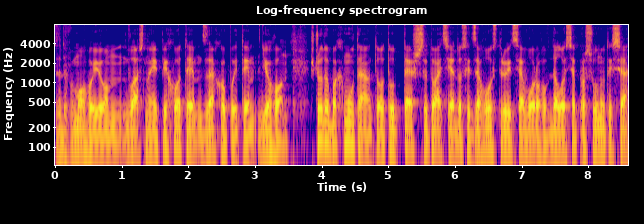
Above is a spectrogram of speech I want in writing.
за допомогою власної піхоти захопити його. Щодо Бахмута, то тут теж ситуація досить загострюється. Ворогу вдалося просунутися.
